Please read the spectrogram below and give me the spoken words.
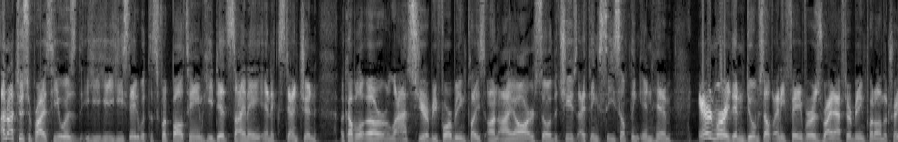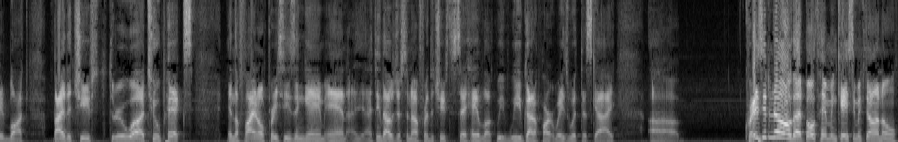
I'm not too surprised he was he he, he stayed with this football team. He did sign a an extension a couple of uh, last year before being placed on IR. So the Chiefs, I think, see something in him. Aaron Murray didn't do himself any favors right after being put on the trade block by the Chiefs through uh, two picks in the final preseason game, and I, I, think that was just enough for the Chiefs to say, "Hey, look, we've we've got to part ways with this guy." Uh, crazy to know that both him and Casey McDonald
